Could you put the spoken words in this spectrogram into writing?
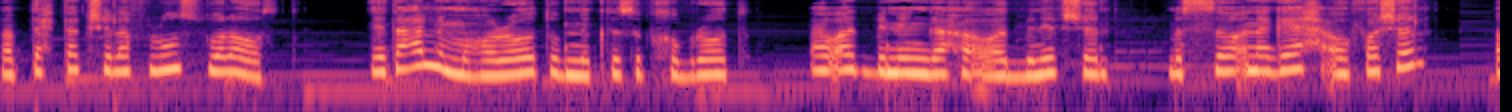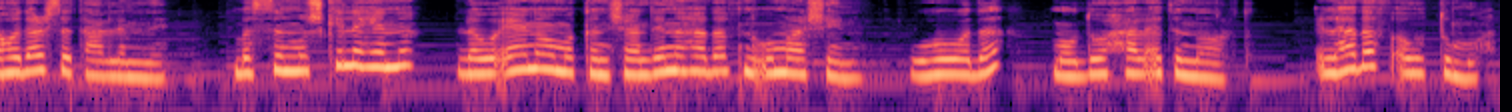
ما بتحتاجش لا فلوس ولا واسطة. نتعلم مهارات وبنكتسب خبرات. أوقات بننجح وأوقات بنفشل. بس سواء نجاح أو فشل أهو درس اتعلمناه. بس المشكلة هنا لو وقعنا وما كانش عندنا هدف نقوم عشانه وهو ده موضوع حلقة النهاردة. الهدف أو الطموح.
